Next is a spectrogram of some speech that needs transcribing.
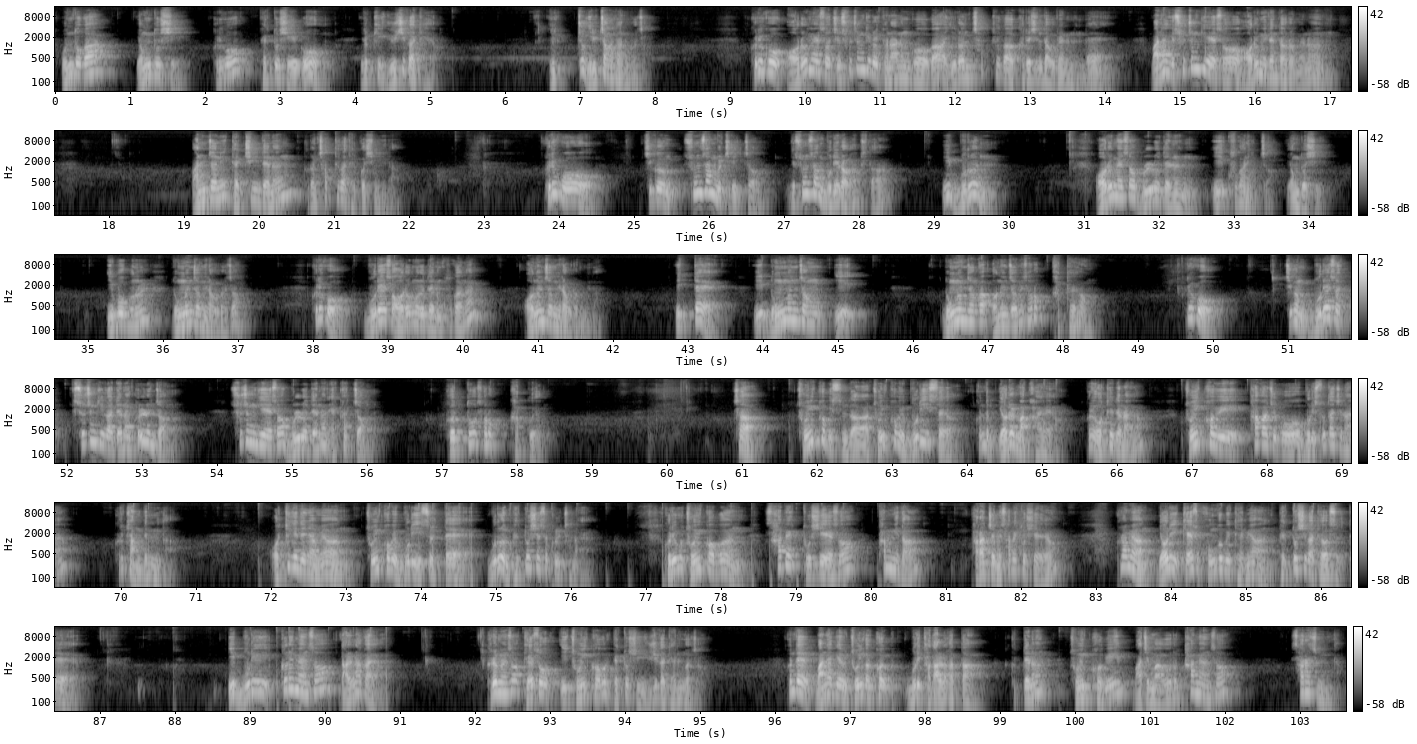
온도가 0도씨, 그리고 100도씨로 이렇게 유지가 돼요. 일- 쭉 일정하다는 거죠. 그리고 얼음에서 지금 수증기로 변하는 거가 이런 차트가 그려진다고 그랬는데, 만약에 수증기에서 얼음이 된다 그러면은 완전히 대칭되는 그런 차트가 될 것입니다. 그리고 지금 순수한 물질 있죠. 이게 순수한 물이라고 합시다. 이 물은 얼음에서 물로 되는 이 구간 있죠. 0도씨. 이 부분을 녹는 점이라고 그러죠. 그리고 물에서 얼음으로 되는 구간은 어는 점이라고 그럽니다. 이때 이 녹는 점, 이 녹는 점과 어는 점이 서로 같아요. 그리고 지금 물에서 수증기가 되는 끓는 점, 수증기에서 물로 되는 액화점, 그것도 서로 같고요. 자, 종이컵 있습니다. 종이컵에 물이 있어요. 근데 열을 막 가해요. 그럼 어떻게 되나요? 종이컵이 타가지고 물이 쏟아지나요? 그렇게 안 됩니다. 어떻게 되냐면 종이컵에 물이 있을 때 물은 100도씨에서 끓잖아요. 그리고 종이컵은 400도씨에서 탑니다. 발화점이 400도씨예요. 그러면 열이 계속 공급이 되면 100도씨가 되었을 때 이 물이 끓으면서 날아가요. 그러면서 계속 이 종이컵은 100도씨 유지가 되는 거죠. 근데 만약에 종이컵 물이 다 날아갔다. 그때는 종이컵이 마지막으로 타면서 사라집니다.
